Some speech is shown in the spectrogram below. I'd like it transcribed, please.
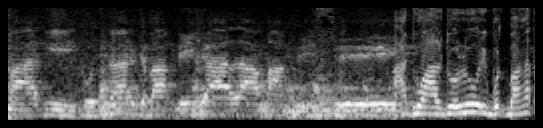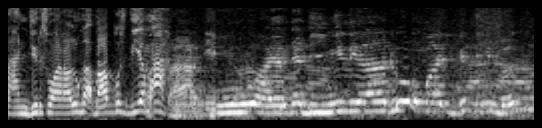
pagi ku terjebak di dalam ambisi. Aduh Aldo lu ribut banget anjir suara lu nggak bagus diam ah. Seperti Uh airnya dingin ya Aduh oh my god dingin banget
